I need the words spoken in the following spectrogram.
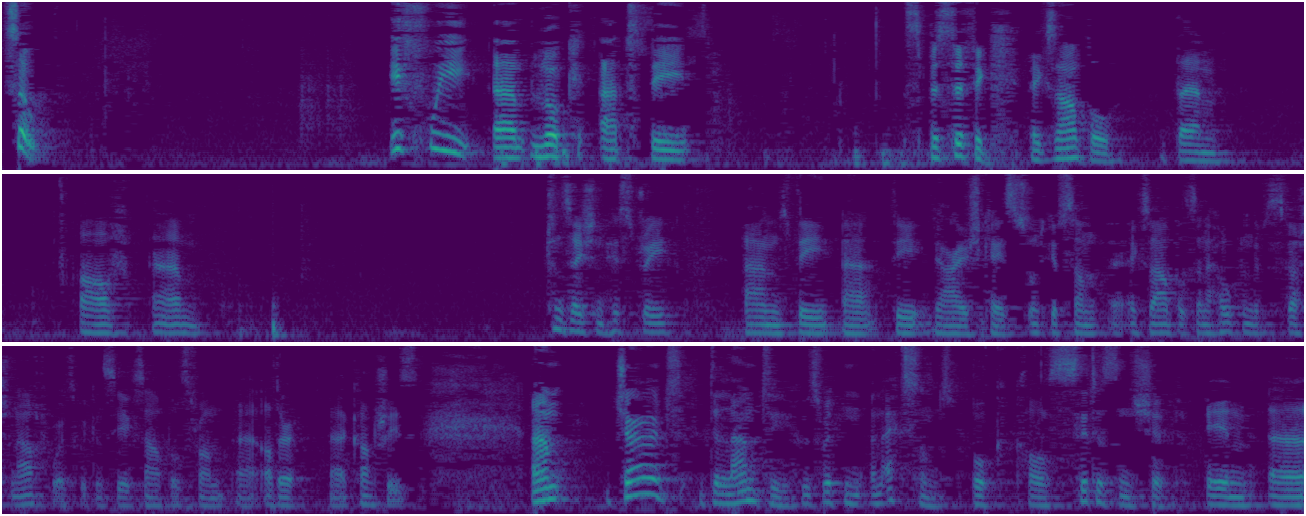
So, if we um, look at the specific example then of um, translation history and the, uh, the, the, Irish case. Just want to give some uh, examples, and I hope in the discussion afterwards we can see examples from uh, other uh, countries. Um, Gerard Delanty, who's written an excellent book called Citizenship in uh,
